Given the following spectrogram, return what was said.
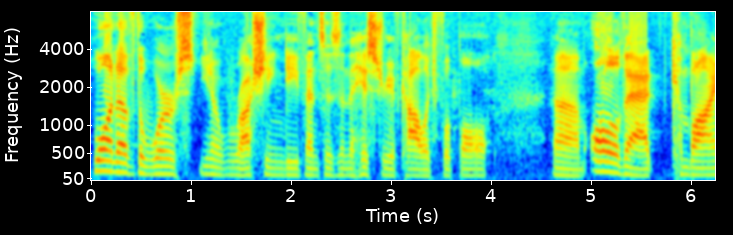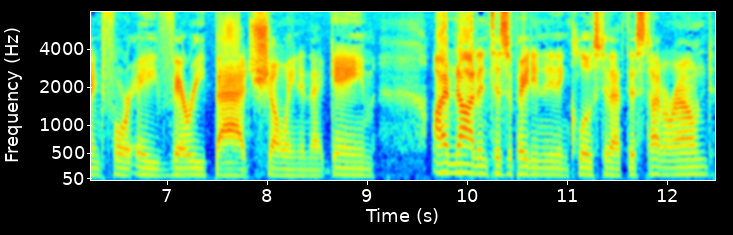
one of the worst, you know, rushing defenses in the history of college football. Um, all of that combined for a very bad showing in that game. I'm not anticipating anything close to that this time around.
